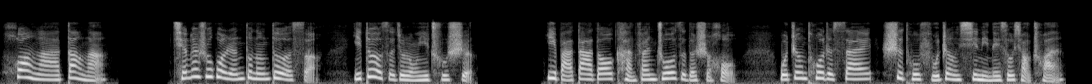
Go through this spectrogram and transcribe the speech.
晃啊荡啊。前面说过人不能嘚瑟，一嘚瑟就容易出事。一把大刀砍翻桌子的时候，我正托着腮试图扶正心里那艘小船。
